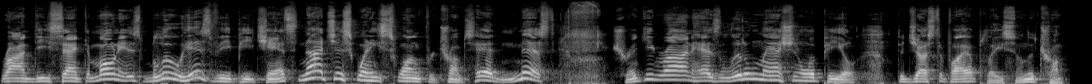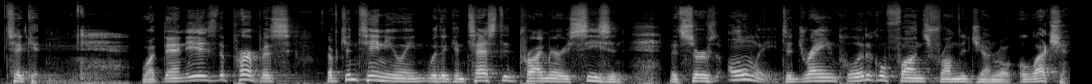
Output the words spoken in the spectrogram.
Ron DeSanctimonious blew his VP chance not just when he swung for Trump's head and missed. Shrinking Ron has little national appeal to justify a place on the Trump ticket. What then is the purpose of continuing with a contested primary season that serves only to drain political funds from the general election?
